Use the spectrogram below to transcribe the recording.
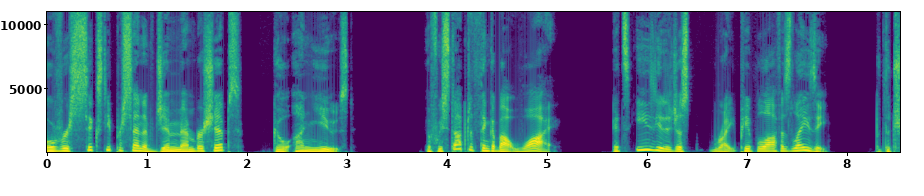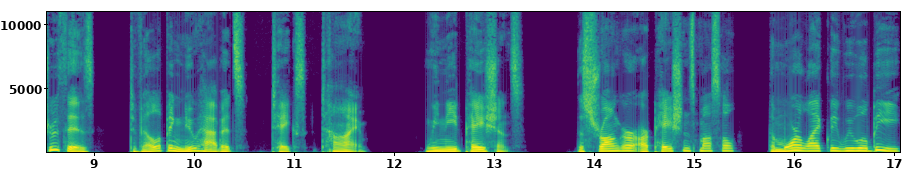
Over 60% of gym memberships go unused. If we stop to think about why, it's easy to just write people off as lazy. But the truth is, developing new habits takes time. We need patience. The stronger our patience muscle, the more likely we will be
